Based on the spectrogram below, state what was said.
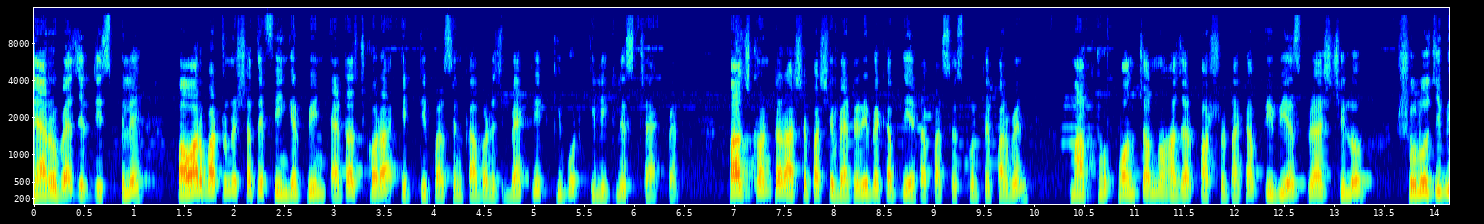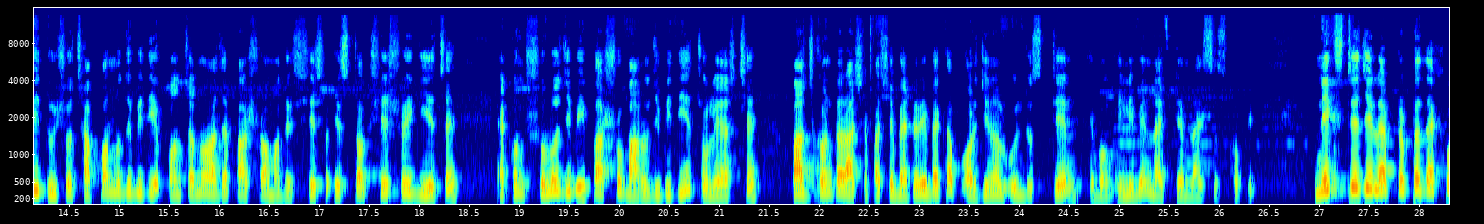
narrow bezel display power বাটনের সাথে ফিঙ্গারপ্রিন্ট অ্যাটাচ করা eighty percent coverage backlit keyboard clickless trackpad পাঁচ ঘণ্টার আশেপাশে ব্যাটারি ব্যাকআপ দিয়ে এটা পারচেস করতে পারবেন। মাত্র পঞ্চান্ন হাজার পাঁচশো টাকা প্রিভিয়াস প্রাইস ছিল ষোলো জিবি, দুইশো ছাপ্পান্ন জিবি দিয়ে পঞ্চান্ন হাজার পাঁচশো আমাদের শেষ, স্টক শেষ হয়ে গিয়েছে। এখন ষোলো জিবি, পাঁচশো বারো জিবি দিয়ে চলে আসছে। পাঁচ ঘণ্টার আশেপাশে battery backup, original Windows ten এবং eleven lifetime licence copy next day যে ল্যাপটপটা দেখো,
